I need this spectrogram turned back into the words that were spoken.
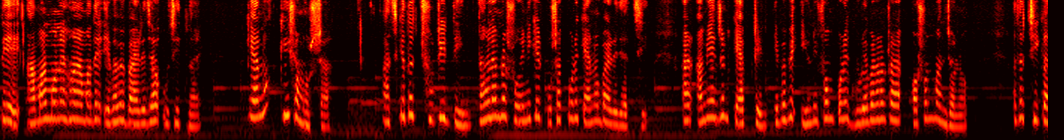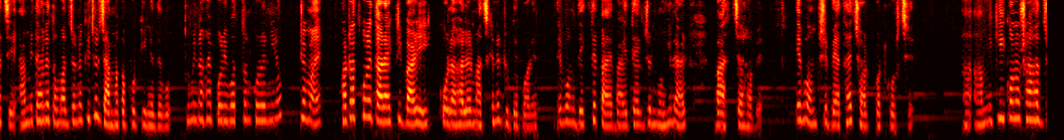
তে, আমার মনে হয় আমাদের এভাবে বাইরে যাওয়া উচিত নয়। কেন? কি সমস্যা? আজকে তো ছুটির দিন, তাহলে আমরা সৈনিকের পোশাক পরে কেন বাইরে যাচ্ছি? আর আমি একজন ক্যাপ্টেন, এভাবে ইউনিফর্ম পরে ঘুরে বেড়ানোটা অসম্মানজনক। আচ্ছা ঠিক আছে, আমি তাহলে তোমার জন্য কিছু জামা কাপড় কিনে দেবো। তুমি না হয় পরিবর্তন করে নিও। সময় হঠাৎ করে তারা একটি বাড়ি কোলাহলের মাঝখানে ঢুকে পড়ে এবং দেখতে পায় বাড়িতে একজন মহিলার বাচ্চা হবে এবং সে ব্যথায় ছটপট করছে। আমি কি কোনো সাহায্য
